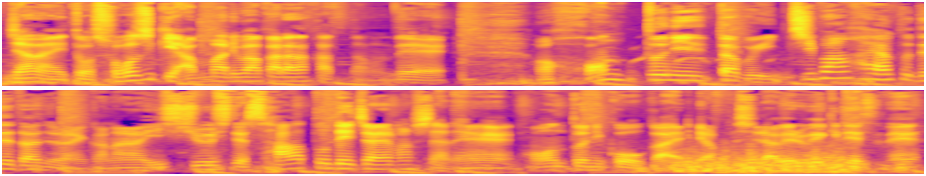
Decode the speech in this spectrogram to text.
じゃないと正直あんまりわからなかったので、本当に多分一番早く出たんじゃないかな。一周してさーっと出ちゃいましたね。本当に後悔。やっぱ調べるべきですね。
